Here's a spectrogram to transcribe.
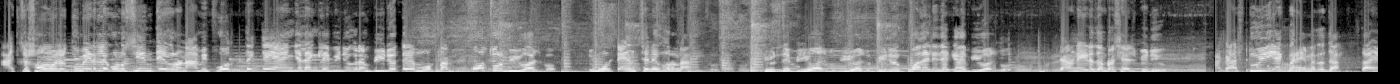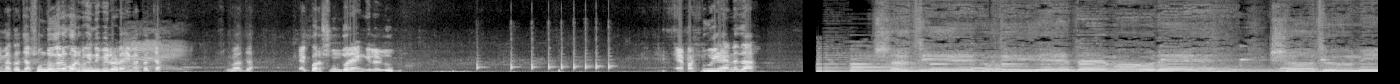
আচ্ছা সমস্যা তুমি এটা কোনো চিন্তাই করো না। আমি প্রত্যেকটা অ্যাঙ্গেল অ্যাঙ্গেলে ভিডিও করাম। ভিডিওতে মোটমাট প্রচুর ভিউ আসব। তুমি কোনো টেনশনই করো না। ভিডিওতে ভিউ আসব ভিউ আসব। ভিডিও কোয়ালিটি দেখে না ভিউ আসব। কারণ এটা তো আমরা শেষ ভিডিও আকাশ তুই একবার হেমাতে যা। যা হেমাতে যা। সুন্দর করে করবি কিন্তু ভিডিওটা হেমাতে যা। হেমাতে যা। একবার সুন্দর অ্যাঙ্গেলে লবি। এবার তুই হ্যাঁ যা। সাজিয়ে গুজিয়ে দে মোরে সজনী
